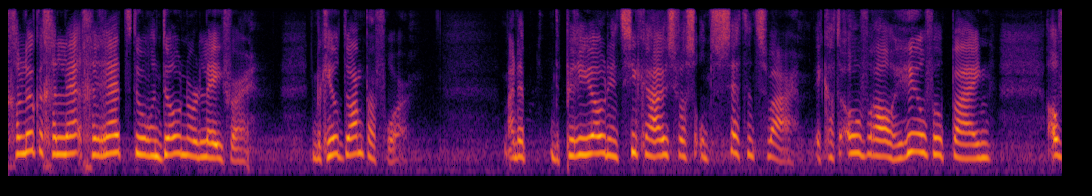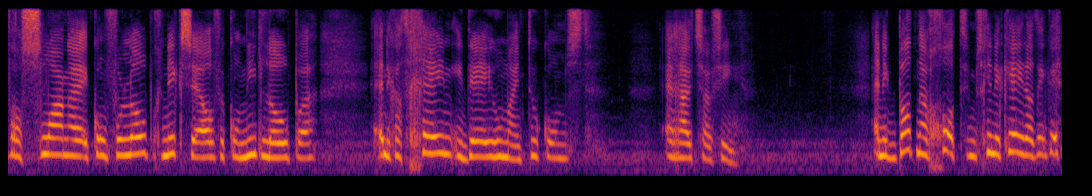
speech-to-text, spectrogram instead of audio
gelukkig gered door een donorlever. Daar ben ik heel dankbaar voor. Maar de, de periode in het ziekenhuis was ontzettend zwaar. Ik had overal heel veel pijn. Overal slangen. Ik kon voorlopig niks zelf. Ik kon niet lopen. En ik had geen idee hoe mijn toekomst eruit zou zien. En ik bad naar God. Misschien herken je dat. Ik,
